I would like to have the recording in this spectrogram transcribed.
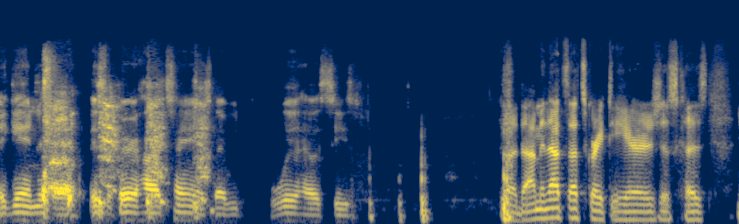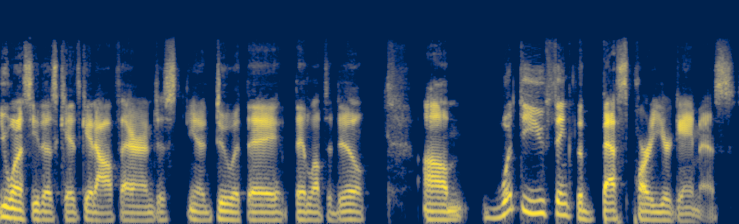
again, it's a it's a very high chance that we will have a season. Good. I mean, that's that's great to hear. Is just because you want to see those kids get out there and just you know do what they they love to do. Um, what do you think the best part of your game is?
